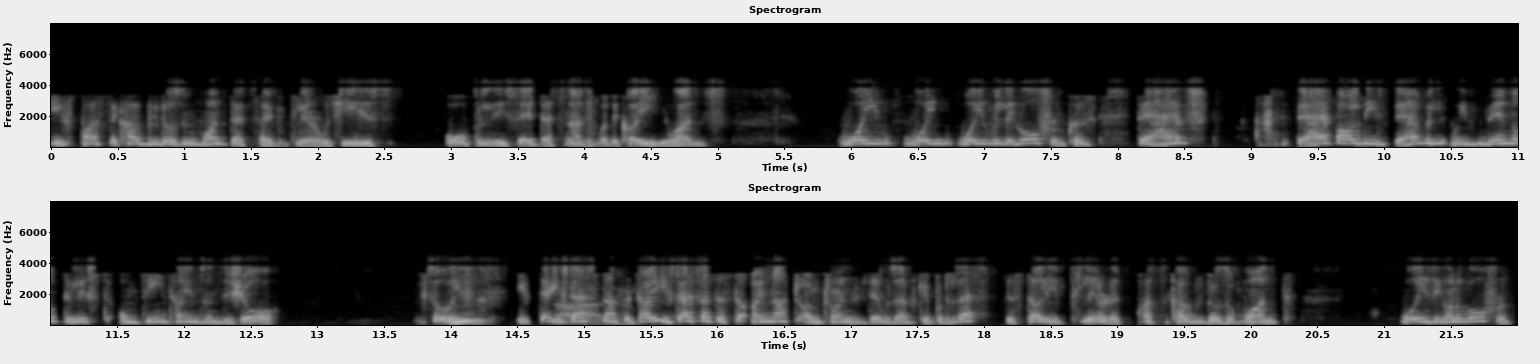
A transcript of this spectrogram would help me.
if Postecoglou doesn't want that type of player, which he has openly said that's not what the guy he wants, why why why will they go for him? Because they have they have all these they have a, we've named out the list umpteen times on the show. So Mhm. if if, that, if that's not the type, if that's not the style, I'm not I'm trying to be devil's advocate, but if that's the style of player that Postecoglou doesn't want, why is he going to go for him?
